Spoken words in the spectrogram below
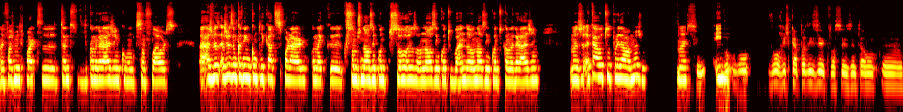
É? Faz muito parte tanto de Cão da Garagem como de Sunflowers. Á- Às vezes, às vezes é um bocadinho complicado separar quando é que, que somos nós enquanto pessoas, ou nós enquanto banda, ou nós enquanto Cão da Garagem. Mas acaba tudo por ir ao mesmo. Não é? Sim. E, Vou, vou, vou arriscar para dizer que vocês então eh,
